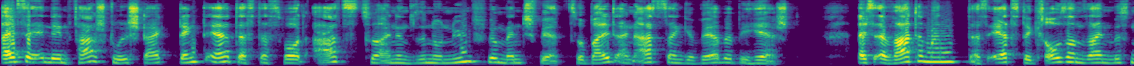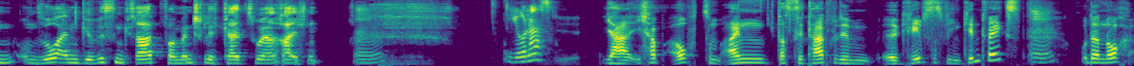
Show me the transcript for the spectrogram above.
als er in den Fahrstuhl steigt, denkt er, dass das Wort Arzt zu einem Synonym für Mensch wird, sobald ein Arzt sein Gewerbe beherrscht. Als erwarte man, dass Ärzte grausam sein müssen, um so einen gewissen Grad von Menschlichkeit zu erreichen. Mhm. Jonas? Ja, ich habe auch zum einen das Zitat mit dem äh, Krebs, das wie ein Kind wächst, mhm. und dann noch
